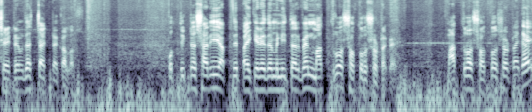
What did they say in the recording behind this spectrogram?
শাড়িটার মধ্যে চারটা কালার প্রত্যেকটা শাড়ি আপনি পাইকারি দামে নিতে পারবেন মাত্র সতেরোশো টাকায়। মাত্র সতেরোশো টাকায়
